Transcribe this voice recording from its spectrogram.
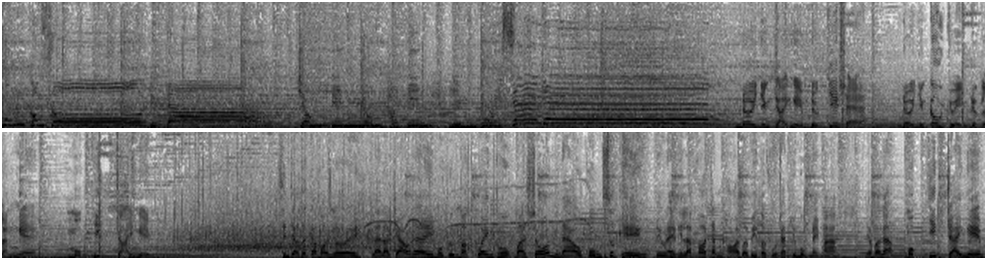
cũng không xô được ta trong tim luôn hàng tin niềm vui sẽ đến Nơi những trải nghiệm được chia sẻ, nơi những câu chuyện được lắng nghe, một chiếc trải nghiệm. Xin chào tất cả mọi người, lại là Cáo đây, một gương mặt quen thuộc mà số nào cũng xuất hiện. Điều này thì là khó tránh khỏi bởi vì tôi phụ trách chuyên mục này mà. Dạ vâng ạ, một chiếc trải nghiệm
